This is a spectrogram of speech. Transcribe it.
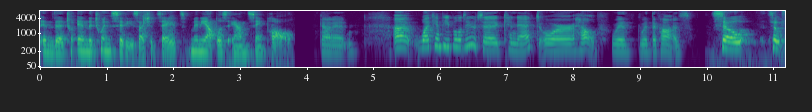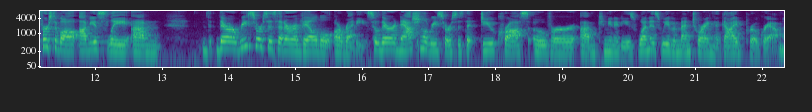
in the in the Twin Cities, I should say. It's Minneapolis and St. Paul. Got it. Uh, what can people do to connect or help with with the cause? So, so first of all, obviously, um, there are resources that are available already. So there are national resources that do cross over um, communities. One is we have a mentoring, a guide program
